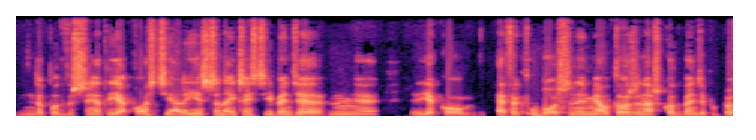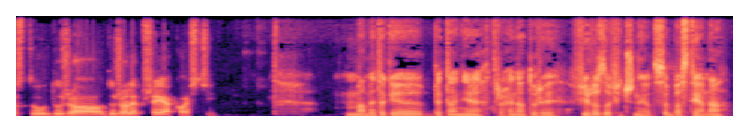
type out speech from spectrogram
do podwyższenia tej jakości, ale jeszcze najczęściej będzie mm, jako efekt uboczny miał to, że nasz kod będzie po prostu dużo, dużo lepszej jakości. Mamy takie pytanie trochę natury filozoficznej od Sebastiana.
